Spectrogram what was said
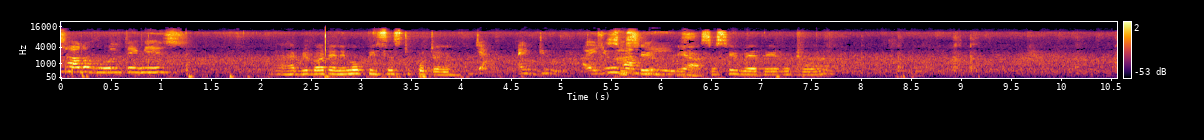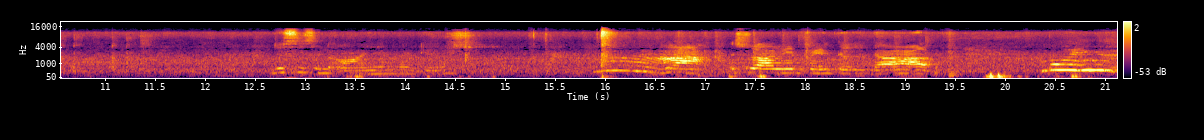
Is how the whole thing is? Have you got any more pieces to put in? Yeah, I do. I do So have see, these. yeah, so see where they would go. This is an iron, I guess. Ah, sorry, it fell down. Boing.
